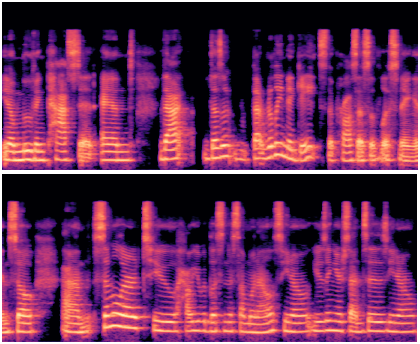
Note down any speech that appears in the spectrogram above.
you know moving past it. And that doesn't that really negates the process of listening. And so um, similar to how you would listen to someone else you know using your senses you know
